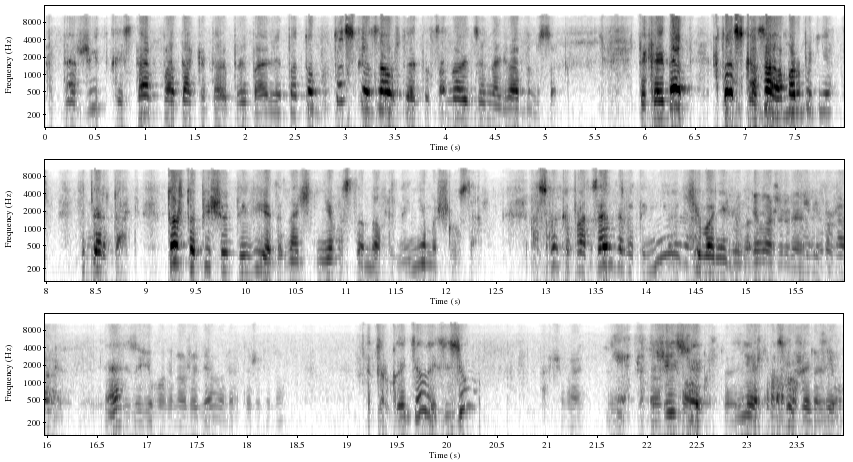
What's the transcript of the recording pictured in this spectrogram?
А та жидкость, та вода, которую прибавили потом, кто сказал, что это становится виноградным соком? Да когда, кто сказал, а может быть нет. Теперь так. То, что пишут ИВИ, это значит не восстановленный, не машлузар. А сколько процентов, это ничего не говорит. Дело железное. Э? Из изюма вино уже делали, это же вино. Это другое дело, из изюма. А почему? Нет, это же изюм. что Нет, порошок, послушайте,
